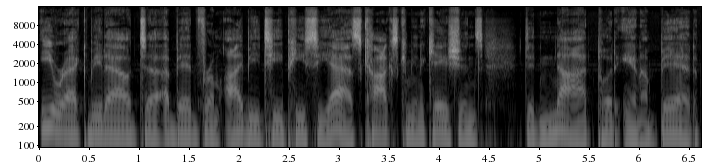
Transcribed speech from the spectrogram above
EREC beat out uh, a bid from IBT PCS. Cox Communications did not put in a bid.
